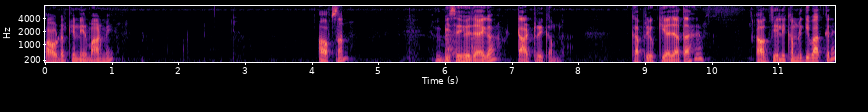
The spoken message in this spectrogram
पाउडर के निर्माण में ऑप्शन बी से हो जाएगा टार्टरिक अम्ल का प्रयोग किया जाता है। ऑक्जेलिक अम्ल की बात करें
